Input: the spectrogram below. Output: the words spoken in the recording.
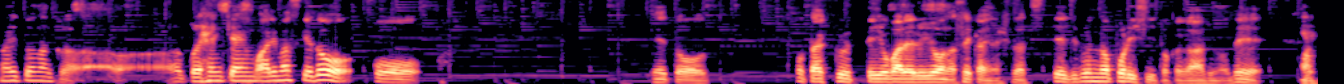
割となんか、これ偏見もありますけど、こう、えっ、と、オタクって呼ばれるような世界の人たちって自分のポリシーとかがあるので、はい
